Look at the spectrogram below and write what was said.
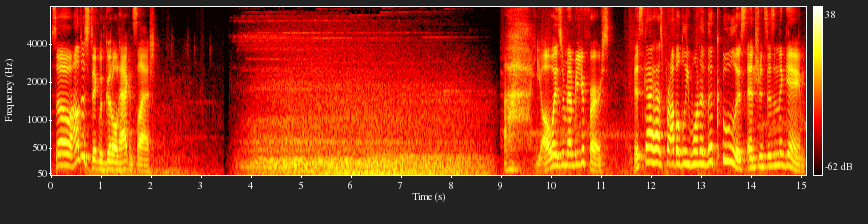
so I'll just stick with good old hack and slash. Ah, you always remember your first. This guy has probably one of the coolest entrances in the game.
